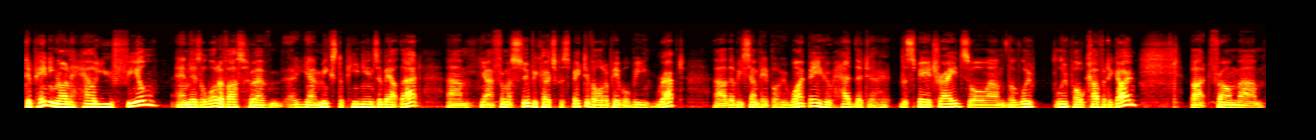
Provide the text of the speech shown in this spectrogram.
Depending on how you feel, and there's a lot of us who have uh, you know mixed opinions about that. Um, you know, from a super coach perspective, a lot of people will be rapt. Uh, there'll be some people who won't be, who had the the spare trades or um, the loop, loophole cover to go. But from um,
